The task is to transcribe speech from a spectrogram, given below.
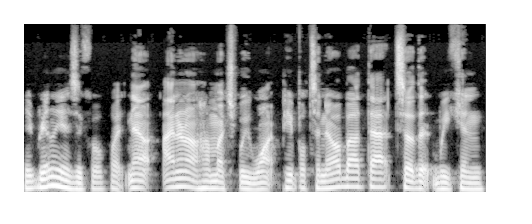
It really is a cool place. Now, I don't know how much we want people to know about that so that we can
